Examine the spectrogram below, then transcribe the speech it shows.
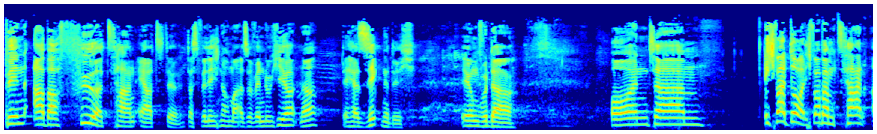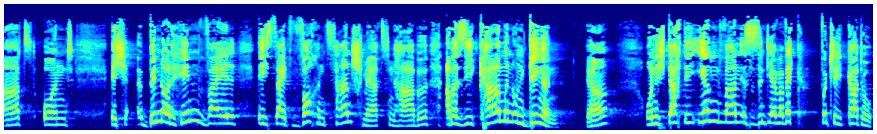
bin aber für Zahnärzte. Das will ich nochmal. Also wenn du hier, ne, der Herr segne dich. Irgendwo da. Und ähm, ich war dort, ich war beim Zahnarzt und ich bin dorthin, weil ich seit Wochen Zahnschmerzen habe, aber sie kamen und gingen, ja. Und ich dachte, irgendwann ist, sind die einmal weg. Futschi, Kato.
